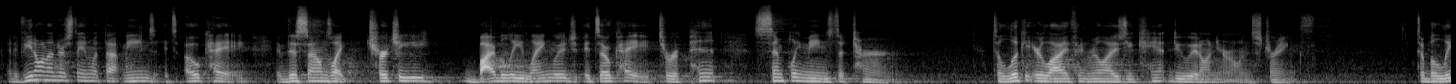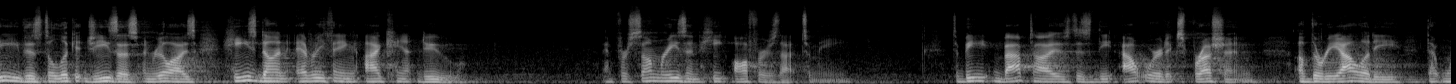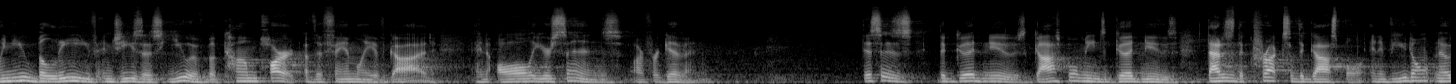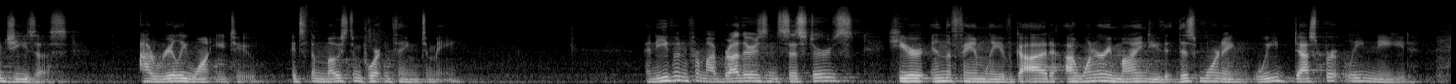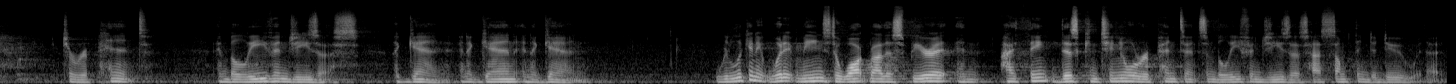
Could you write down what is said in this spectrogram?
And if you don't understand what that means, it's okay. If this sounds like churchy Biblically language, it's okay. To repent simply means to turn, to look at your life and realize you can't do it on your own strength. To believe is to look at Jesus and realize he's done everything I can't do. And for some reason, he offers that to me. To be baptized is the outward expression of the reality that when you believe in Jesus, you have become part of the family of God and all your sins are forgiven. This is the good news. Gospel means good news. That is the crux of the gospel. And if you don't know Jesus, I really want you to. It's the most important thing to me. And even for my brothers and sisters here in the family of God, I want to remind you that this morning we desperately need to repent and believe in Jesus again and again and again. we're looking at what it means to walk by the Spirit, and I think this continual repentance and belief in Jesus has something to do with it.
